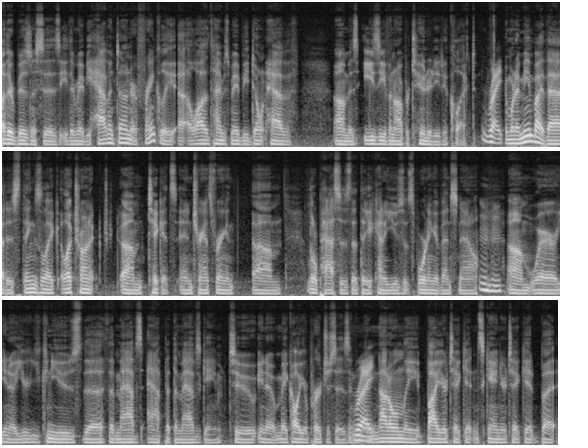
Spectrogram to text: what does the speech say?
other businesses either maybe haven't done or, frankly, a lot of times maybe don't have. Um, as easy of an opportunity to collect. Right. And what I mean by that is things like electronic um, tickets and transferring um, little passes that they kind of use at sporting events now, Mm-hmm. um, where you know you you can use the the Mavs app at the Mavs game to you know make all your purchases and, Right. and not only buy your ticket and scan your ticket, but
